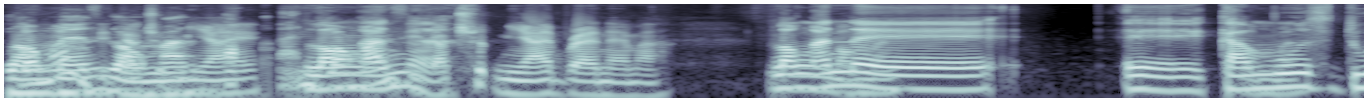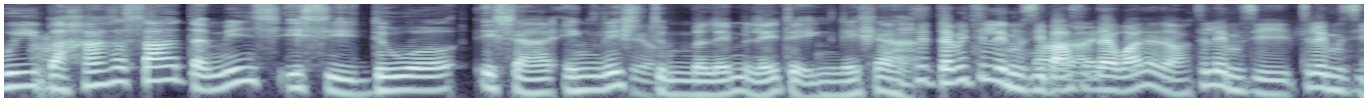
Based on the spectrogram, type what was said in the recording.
浪漫是浪漫出名嘅，浪浪漫漫是啊就出名嘅 brand 嚟嘛。 long 安诶诶 kamus dui bahasa that means is dua is a English to Malay Malay to English 啊即。特别即你唔是巴塞台湾嘅就，即你唔是即你唔是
